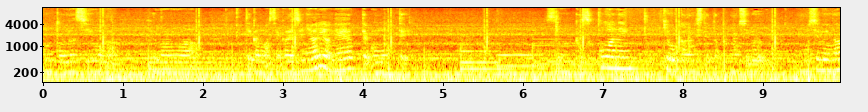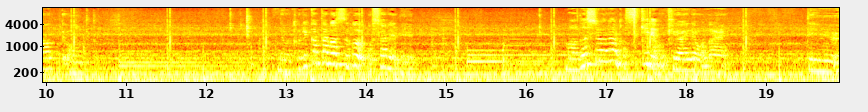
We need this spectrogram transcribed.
本と同じような不満はてかまあ世界中にあるよねって思って。すごくそこはね共感してた。面白い面白いなって思ってた。でも撮り方がすごいおしゃれで。まあ私はなんか好きでも嫌いでもないっていう。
